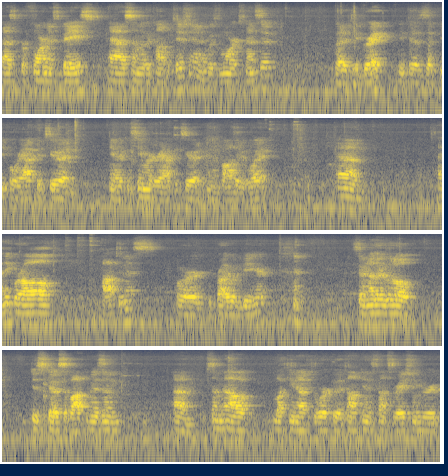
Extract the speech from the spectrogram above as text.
as performance-based as some of the competition. It was more expensive, but it did great because people reacted to it you know, the consumer reacted to it in a positive way. Um, I think we're all optimists, or we probably wouldn't be here. so another little just dose of optimism. Um, somehow lucky enough to work with the Tompkins Conservation Group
